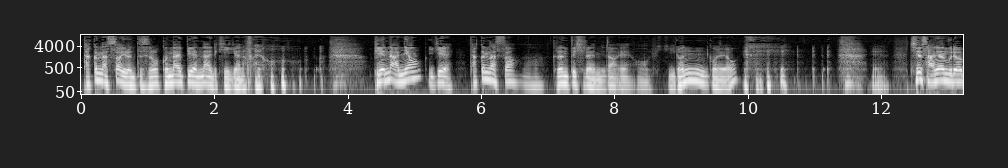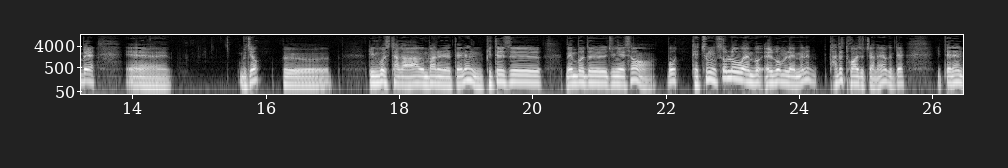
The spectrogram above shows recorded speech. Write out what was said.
다 끝났어 이런 뜻으로 Goodnight Vienna 이렇게 얘기하나 봐요. 비엔나 안녕 이게 다 끝났어 어, 그런 뜻이랍니다. 예, 어, 이런 거예요. 예, 74년 무렵에 예, 뭐죠? 그 링고스타가 음반을 낼 때는 비틀스 멤버들 중에서 뭐 대충 솔로 앨범을 내면 다들 도와줬잖아요. 근데 이때는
